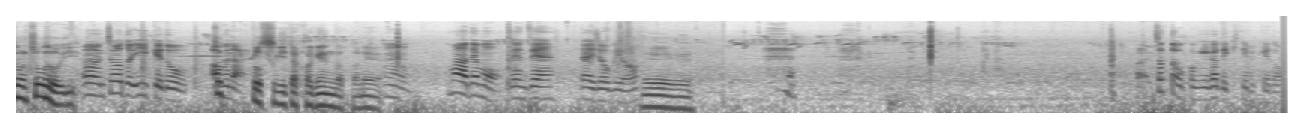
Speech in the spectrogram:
でもちょうどいい。うんちょうどいいけどちょ危ない。っと過ぎた加減だったね、うん。まあでも全然大丈夫よ。え ほらちょっとお焦げができてるけど、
